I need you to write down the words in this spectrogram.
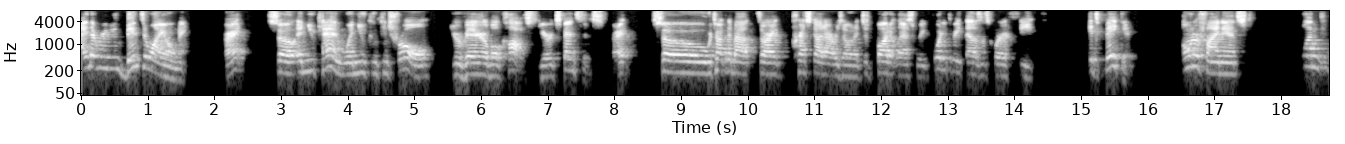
I never even been to Wyoming, right? So, and you can when you can control your variable costs, your expenses, right? So we're talking about, sorry, Prescott, Arizona. Just bought it last week, 43,000 square feet. It's vacant. Owner financed. One,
